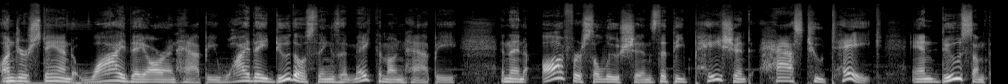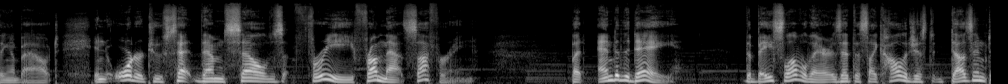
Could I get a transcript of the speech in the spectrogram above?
understand why they are unhappy, why they do those things that make them unhappy, and then offer solutions that the patient has to take and do something about in order to set themselves free from that suffering. But end of the day, the base level there is that the psychologist doesn't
